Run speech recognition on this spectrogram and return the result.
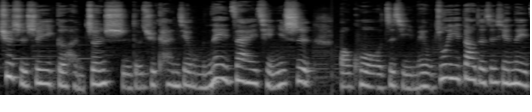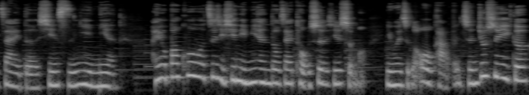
确实是一个很真实的去看见我们内在潜意识，包括自己没有注意到的这些内在的心思意念，还有包括自己心里面都在投射些什么。因为这个欧卡本身就是一个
